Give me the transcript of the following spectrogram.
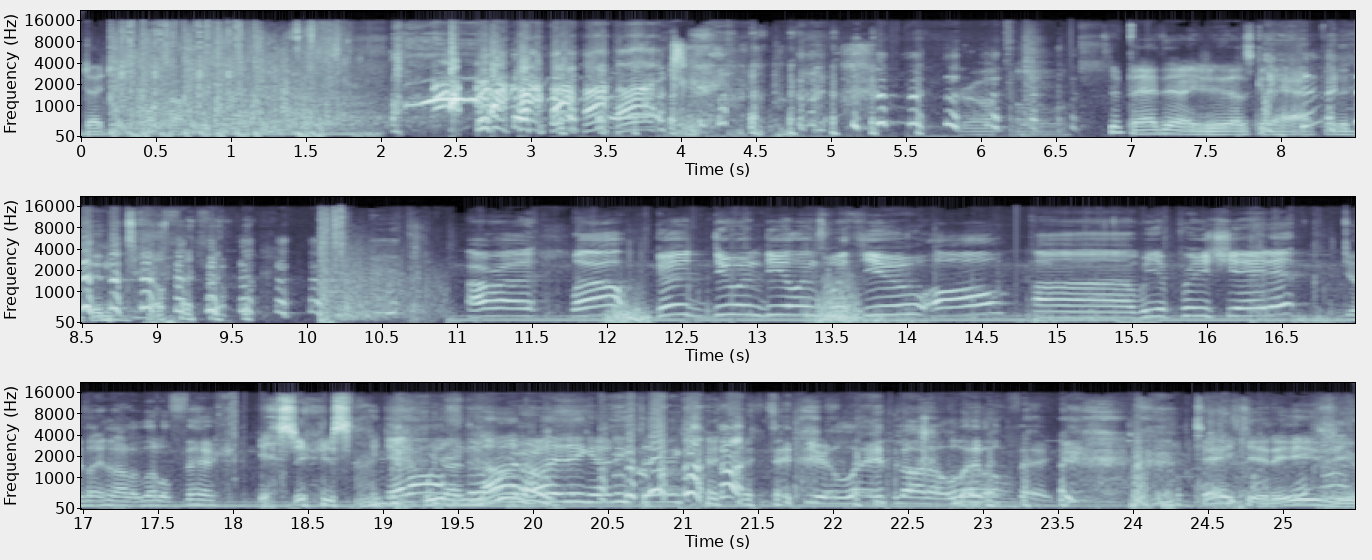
Do I just walk off this side? Bro. It's a bad that I knew that was gonna happen and didn't tell him. All right. Well, good doing dealings with you all. Uh, we appreciate it. You're laying on a little thick. yeah, seriously. Get we are the not roof. hiding anything. Dude, You're laying on a little thick. Take it easy, man.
